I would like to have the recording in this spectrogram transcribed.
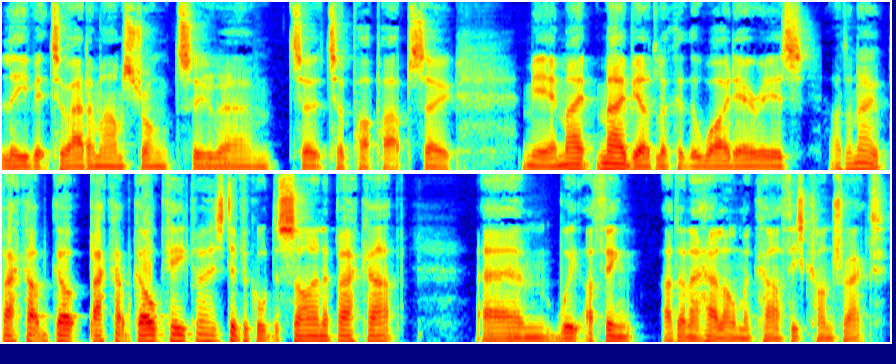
leave it to Adam Armstrong to mm-hmm. um, to to pop up. So yeah, maybe I'd look at the wide areas. I don't know, backup backup goalkeeper. It's difficult to sign a backup. Um, we, I think, I don't know how long McCarthy's contract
